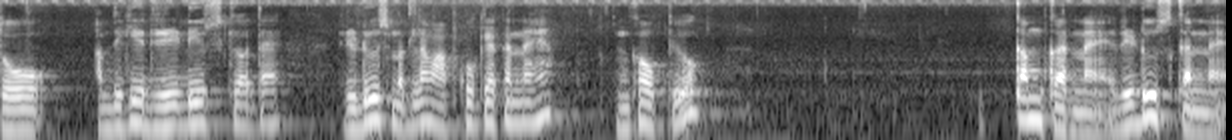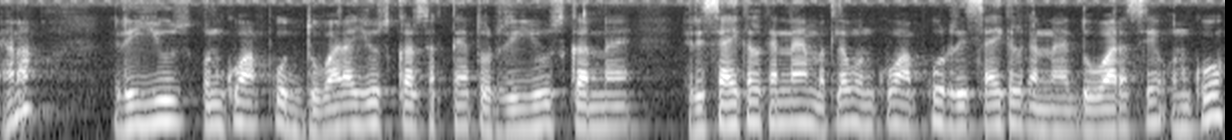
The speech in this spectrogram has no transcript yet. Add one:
तो अब देखिए रिड्यूस क्या होता है? रिड्यूस मतलब आपको क्या करना है? उनका उपयोग कम करना है रिड्यूस करना है है ना? रीयूज़ उनको आपको दोबारा यूज़ कर सकते हैं तो रीयूज़ करना है रिसाइकल करना है मतलब उनको आपको रिसाइकल करना है, दोबारा से उनको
